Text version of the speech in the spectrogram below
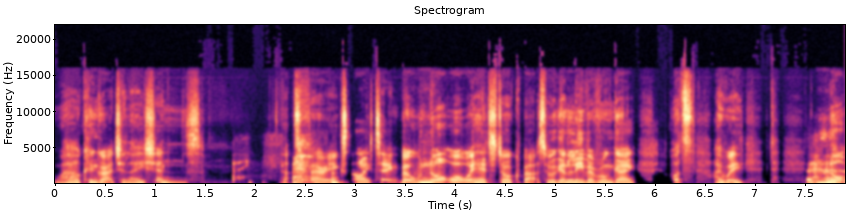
Wow congratulations. Thanks. that's very exciting but not what we're here to talk about so we're going to leave everyone going what's i not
